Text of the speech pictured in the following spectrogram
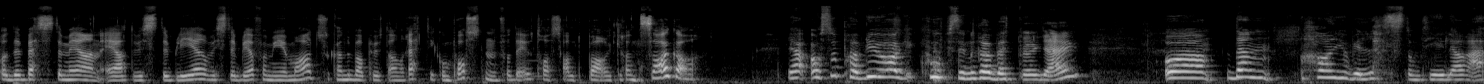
Og det beste med den er at hvis det, blir, hvis det blir for mye mat, så kan du bare putte den rett i komposten, for det er jo tross alt bare grønnsaker. Ja, Og så prøvde jo òg Coop sin rødbetburger. Og den har jo vi lest om tidligere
